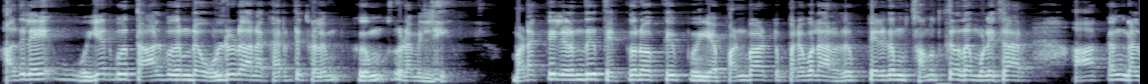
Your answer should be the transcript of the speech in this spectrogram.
அதிலே உயர்வு தாழ்வு என்ற உள்ளீடான கருத்துக்களுக்கும் இடமில்லை. வடக்கிலிருந்து தெற்கு நோக்கி பண்பாட்டு பரவலானது பெரிதும் சமஸ்கிருத மொழிசார் ஆக்கங்கள்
